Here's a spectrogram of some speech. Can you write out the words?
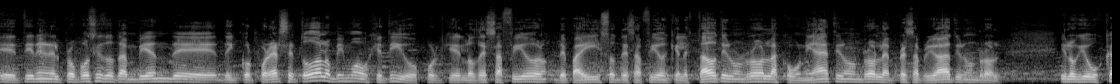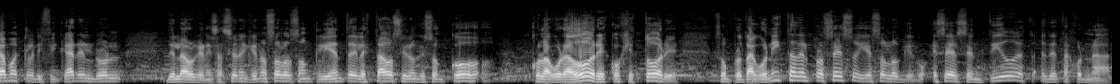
eh, tienen el propósito también de, incorporarse todos a los mismos objetivos, porque los desafíos de país son desafíos en que el Estado tiene un rol, las comunidades tienen un rol, la empresa privada tiene un rol. Y lo que buscamos es clarificar el rol de las organizaciones que no solo son clientes del Estado, sino que son co colaboradores, cogestores, son protagonistas del proceso y eso es lo que ese es el sentido de esta, jornada.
